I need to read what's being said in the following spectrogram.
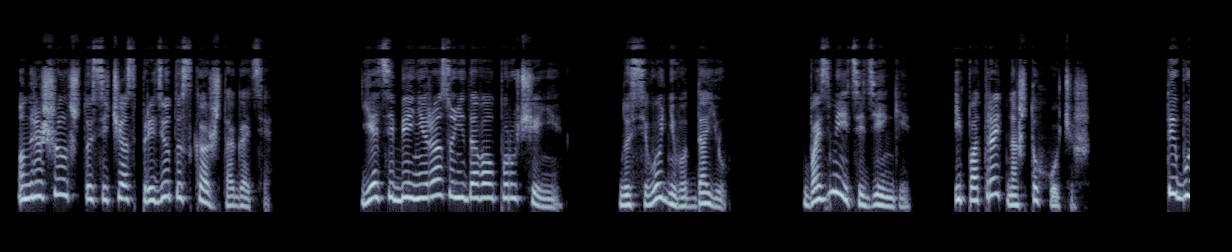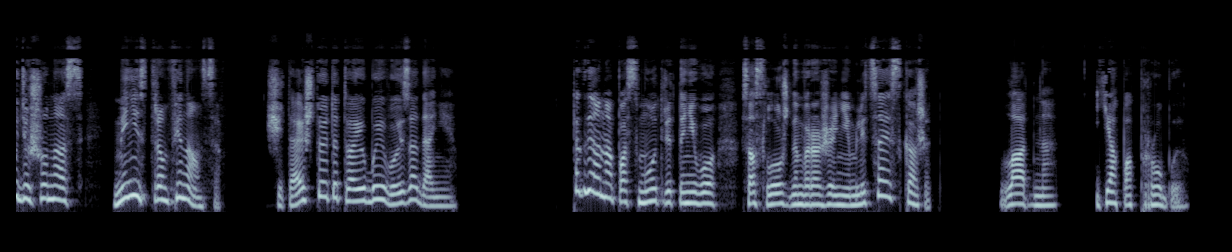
Он решил, что сейчас придет и скажет Агате. «Я тебе ни разу не давал поручений, но сегодня вот даю. Возьми эти деньги и потрать на что хочешь. Ты будешь у нас министром финансов. Считай, что это твое боевое задание». Тогда она посмотрит на него со сложным выражением лица и скажет «Ладно, я попробую».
